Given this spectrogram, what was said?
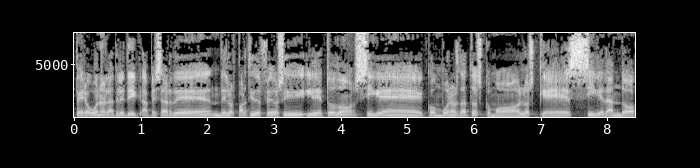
pero bueno, el Athletic, a pesar de, los partidos feos y, de todo, sigue con buenos datos como los que sigue dando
